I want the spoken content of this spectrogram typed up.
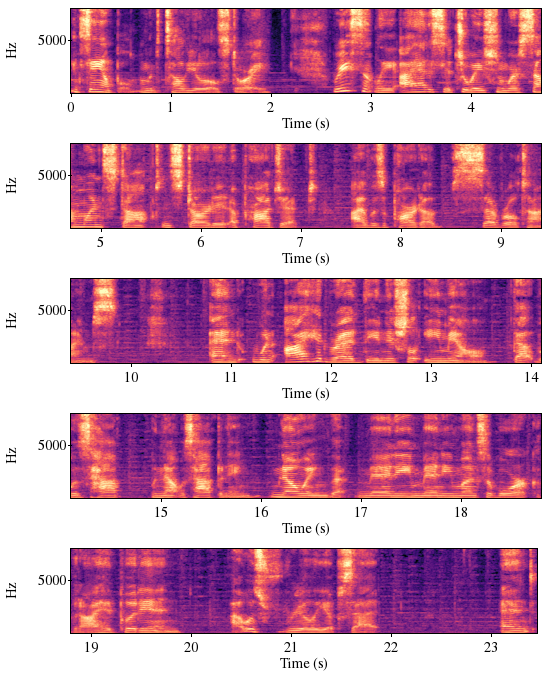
Example, I'm going to tell you a little story. Recently, I had a situation where someone stopped and started a project I was a part of several times. And when I had read the initial email that was hap- when that was happening, knowing that many, many months of work that I had put in, I was really upset. And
